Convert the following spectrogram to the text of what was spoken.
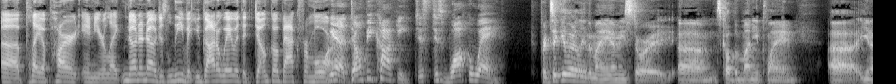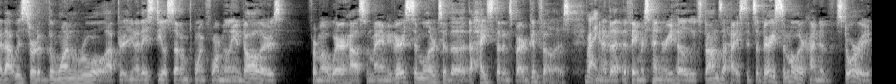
uh, play a part in your like no no no just leave it you got away with it don't go back for more yeah don't be cocky just just walk away particularly the miami story um, it's called the money plane uh, you know that was sort of the one rule after you know they steal 7.4 million dollars from a warehouse in Miami, very similar to the the heist that inspired Goodfellas. Right. You know, the, the famous Henry Hill Lufthansa heist. It's a very similar kind of story.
